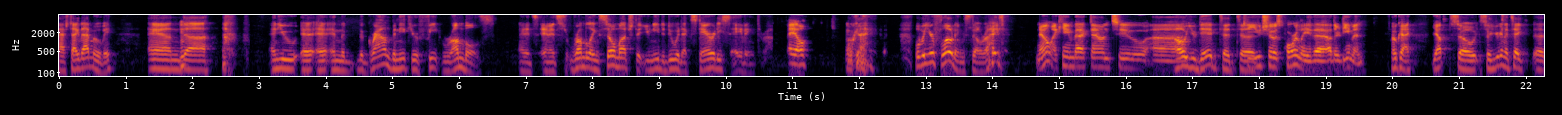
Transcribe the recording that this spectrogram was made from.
Hashtag that movie. And uh, and you and the the ground beneath your feet rumbles, and it's and it's rumbling so much that you need to do a dexterity saving throw. fail. Okay. Well, but you're floating still, right? No, I came back down to. Uh, oh, you did to to. to you chose poorly the other demon. Okay. Yep. So so you're gonna take uh,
